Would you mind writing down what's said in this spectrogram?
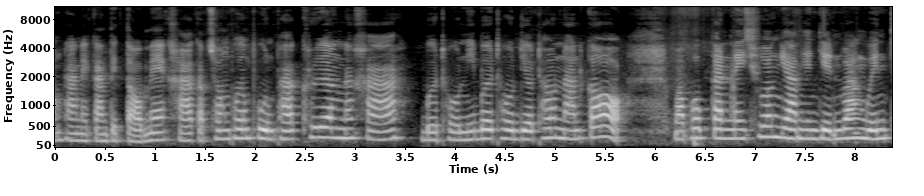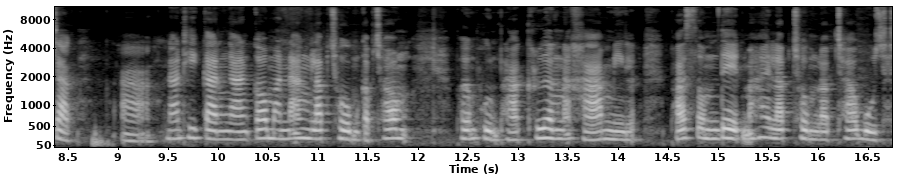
ช่องทางในการติดต่อแม่ค้ากับช่องเพิ่มพูนพักเครื่องนะคะ เบอร์โทรนี้เบอร์โทรเดียวเท่านั้นก็มาพบกันในช่วงยามเย็นๆว่างเว้นจากหน้าที่การงานก็มานั่งรับชมกับช่องเพิ่มพูนพักเครื่องนะคะ มีพระสมเด็จมาให้รับชมรับเช่าบูช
